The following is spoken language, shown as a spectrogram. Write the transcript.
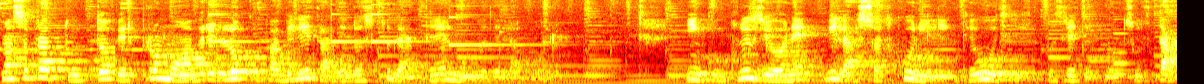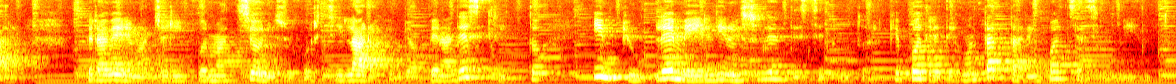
ma soprattutto per promuovere l'occupabilità dello studente nel mondo del lavoro. In conclusione vi lascio alcuni link utili che potrete consultare per avere maggiori informazioni sui corsi laurea che vi ho appena descritto in più le mail di noi studentesse tutor che potrete contattare in qualsiasi momento.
